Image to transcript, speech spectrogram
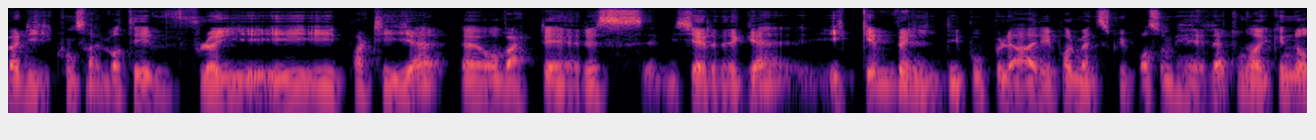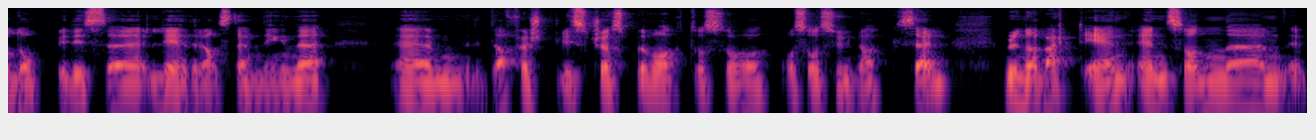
verdikonservativ fløy i, i, partiet, eh, og vært deres kjæledegge. Ikke veldig populær i parlamentsgruppa som helhet. Hun har ikke nådd opp i disse lederavstemningene um, da først Liz Truss ble valgt, og så, og så, Sunak selv. Men hun har vært en, en sånn eh,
